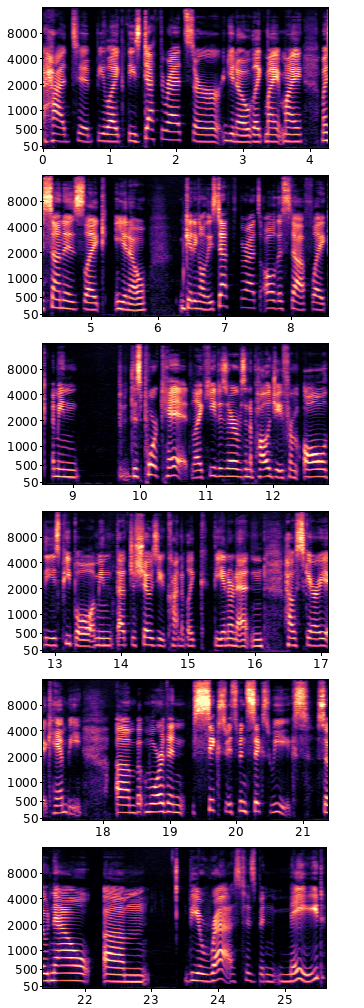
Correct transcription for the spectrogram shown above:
had to be like these death threats, or you know, like my my my son is like you know getting all these death threats, all this stuff. Like, I mean. This poor kid, like he deserves an apology from all these people. I mean, that just shows you kind of like the internet and how scary it can be. Um, but more than six, it's been six weeks. So now um, the arrest has been made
